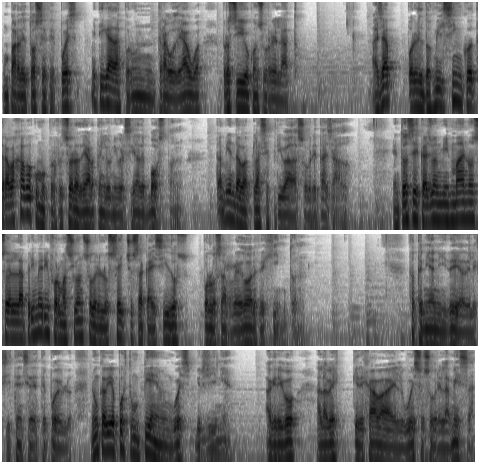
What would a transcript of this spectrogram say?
Un par de toses después, mitigadas por un trago de agua, prosiguió con su relato. Allá por el 2005 trabajaba como profesora de arte en la Universidad de Boston. También daba clases privadas sobre tallado. Entonces cayó en mis manos la primera información sobre los hechos acaecidos por los alrededores de Hinton. No tenía ni idea de la existencia de este pueblo. Nunca había puesto un pie en West Virginia. Agregó a la vez que dejaba el hueso sobre la mesa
